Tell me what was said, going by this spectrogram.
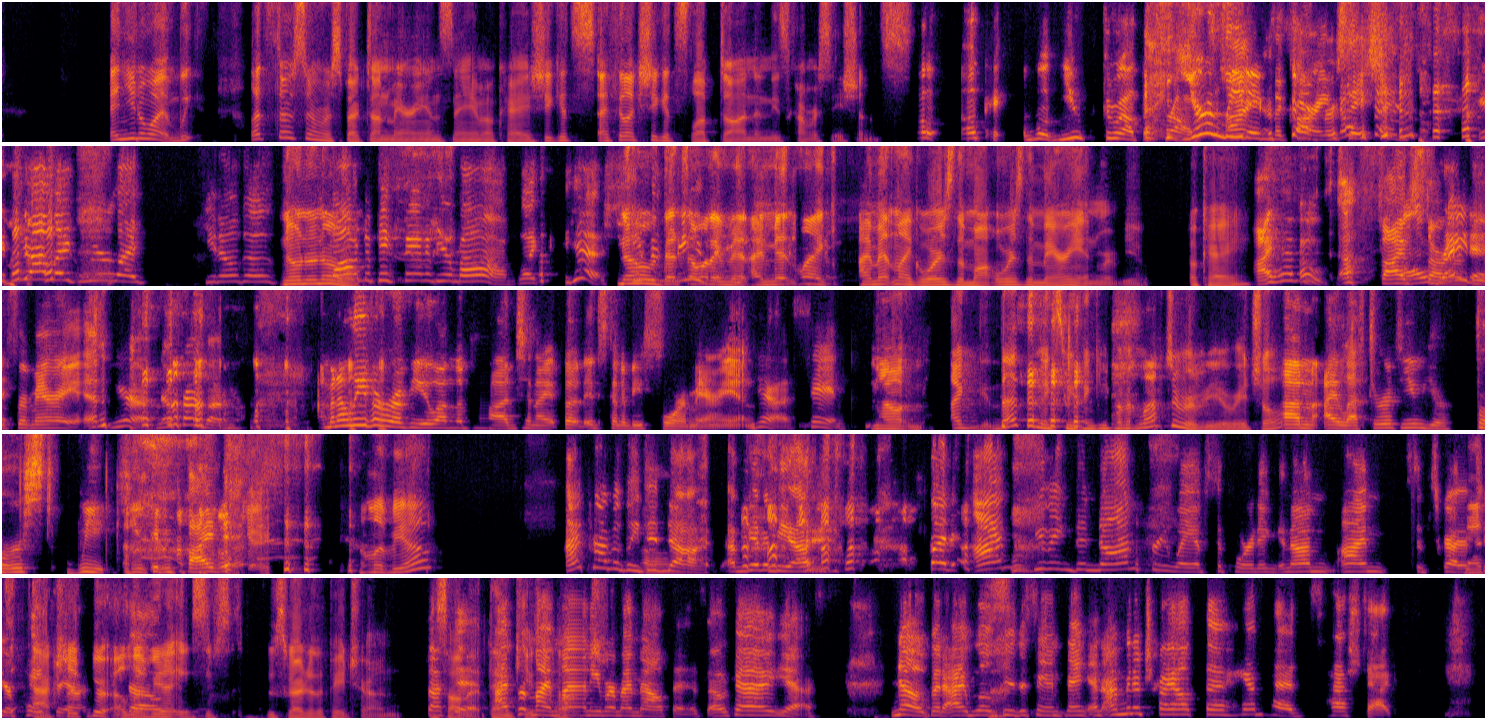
And you know what? We let's throw some respect on Marion's name, okay? She gets I feel like she gets slept on in these conversations. Oh, okay. Well, you threw out the frogs. You're I- leading the sorry, conversation. offense. it's not like we're like, you know, those. No, no, no. Mom, I'm a big fan of your mom. Like, yeah. No, she's that's not what I meant. I meant like I meant like where's the mo- where's the Marion review? Okay. I have Oh, a five star rate review it. for Marion. Yeah, no problem. I'm gonna leave a review on the pod tonight, but it's gonna be for Marion. Yeah, same. Now I that makes me think you haven't left a review, Rachel. Um, I left a review your first week. You can find it. Olivia? I probably did Oh. not. I'm gonna be honest. but I'm doing the non-free way of supporting, and I'm I'm subscribed to your That's actually Patreon. true. so Olivia is subs- subscribed to the Patreon. I saw it. that. I put my so money much. where my mouth is. Okay. Yes. No, but I will do the same thing, and I'm gonna try out the hamheads hashtag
